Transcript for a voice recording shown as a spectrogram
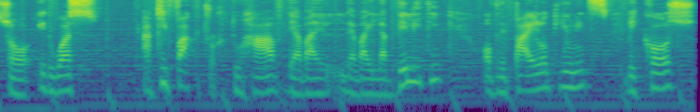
So it was a key factor to have the, avail the availability of the pilot units because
